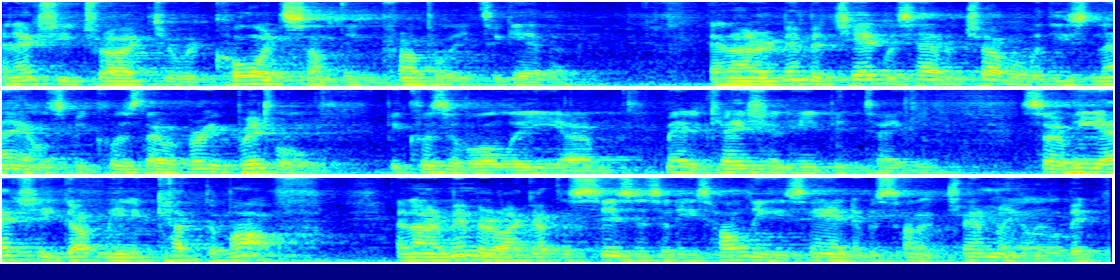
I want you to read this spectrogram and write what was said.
and actually tried to record something properly together. And I remember Chet was having trouble with his nails because they were very brittle because of all the um, medication he'd been taking. So he actually got me to cut them off. And I remember I got the scissors and he's holding his hand, it was kind of trembling a little bit,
